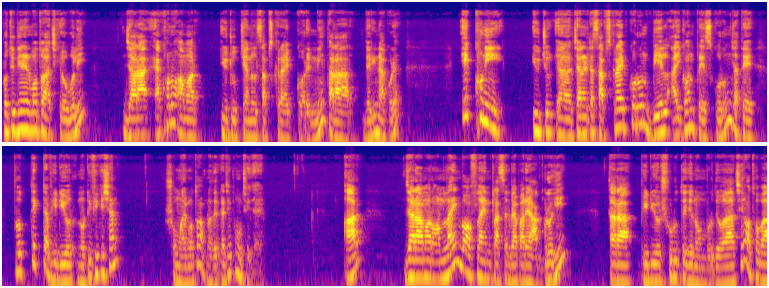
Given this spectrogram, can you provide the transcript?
প্রতিদিনের মতো আজকেও বলি, যারা এখনও আমার ইউটিউব চ্যানেল সাবস্ক্রাইব করেননি, তারা আর দেরি না করে এক্ষুনি ইউটিউব চ্যানেলটা সাবস্ক্রাইব করুন বেল আইকন প্রেস করুন, যাতে প্রত্যেকটা ভিডিওর নোটিফিকেশান সময় মতো আপনাদের কাছে পৌঁছে যায়। আর যারা আমার অনলাইন বা অফলাইন ক্লাসের ব্যাপারে আগ্রহী, তারা ভিডিওর শুরুতে যে নম্বর দেওয়া আছে অথবা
